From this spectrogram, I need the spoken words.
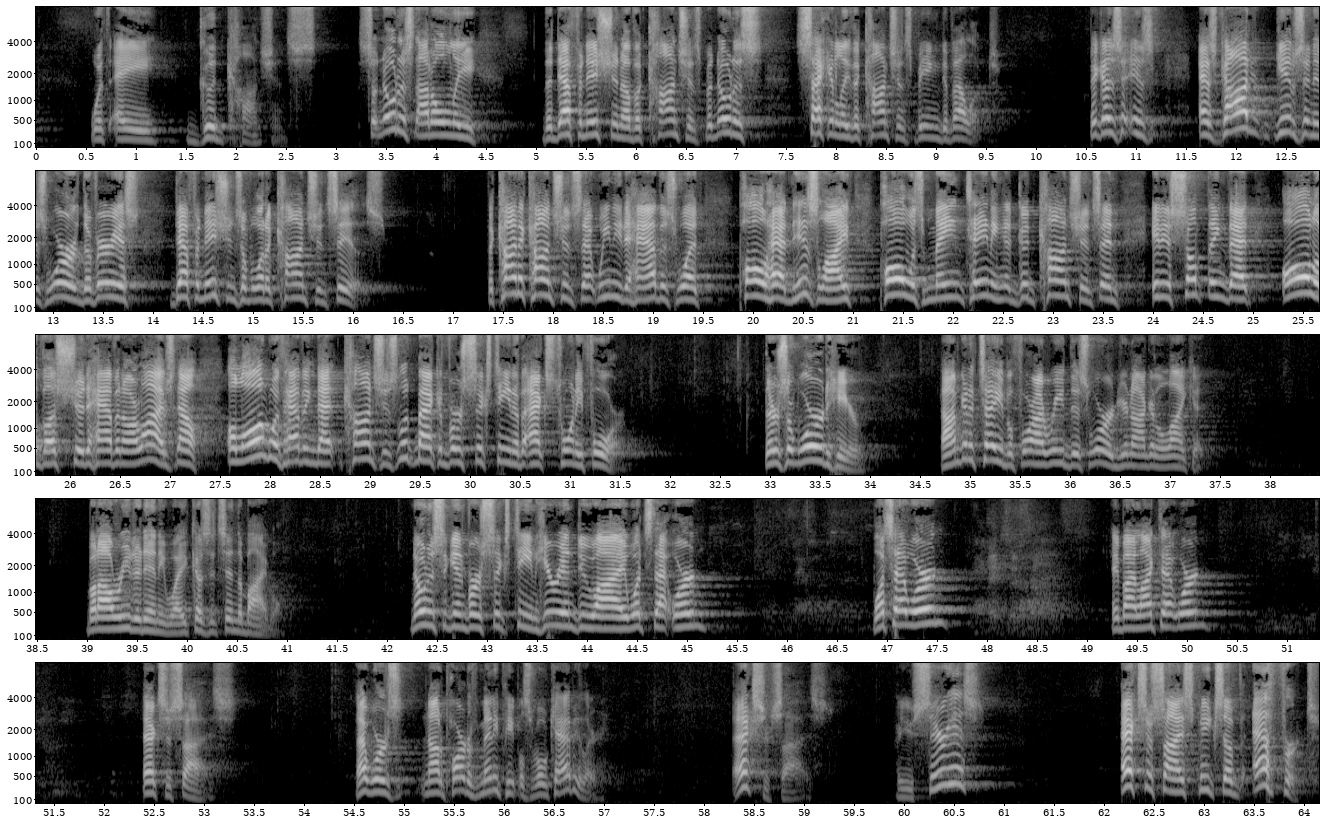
with a good conscience. So notice not only the definition of a conscience, but notice, secondly, the conscience being developed. Because as, as God gives in His Word the various definitions of what a conscience is, the kind of conscience that we need to have is what Paul had in his life. Paul was maintaining a good conscience, and it is something that all of us should have in our lives. Now, along with having that conscience, look back at verse 16 of Acts 24. There's a word here. Now, I'm going to tell you before I read this word, you're not going to like it. But I'll read it anyway because it's in the Bible. Notice again verse 16. Herein do I, what's that word? What's that word? Anybody like that word? Exercise. That word's not a part of many people's vocabulary. Exercise. Are you serious? Exercise speaks of effort.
